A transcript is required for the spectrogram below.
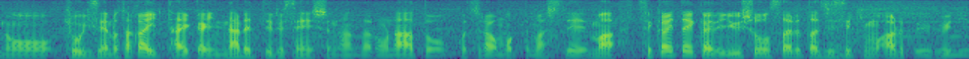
の競技性の高い大会に慣れている選手なんだろうなとこちらは思ってまして、まあ、世界大会で優勝された実績もあるというふうに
